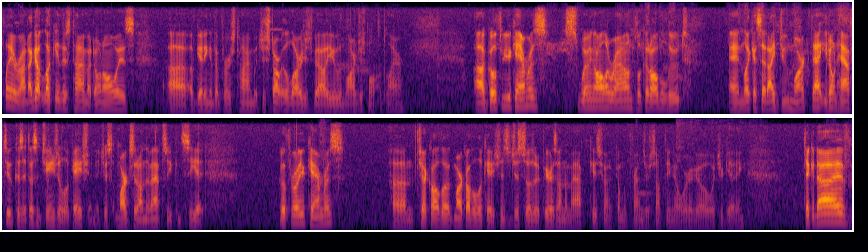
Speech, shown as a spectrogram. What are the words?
play around. I got lucky this time. I don't always uh, of getting it the first time, but just start with the largest value and largest multiplier. Uh, go through your cameras, swimming all around, look at all the loot. And like I said, I do mark that. You don't have to because it doesn't change the location. It just marks it on the map so you can see it. Go through all your cameras, um, check all the, mark all the locations just so that it appears on the map in case you want to come with friends or something, you know where to go, what you're getting. Take a dive,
